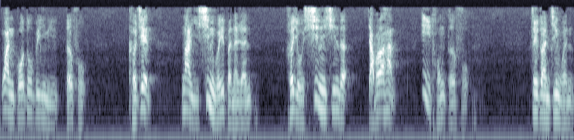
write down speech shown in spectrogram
万国都必因你得福。可见那以信为本的人和有信心的亚伯拉罕。一同得福。这段经文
